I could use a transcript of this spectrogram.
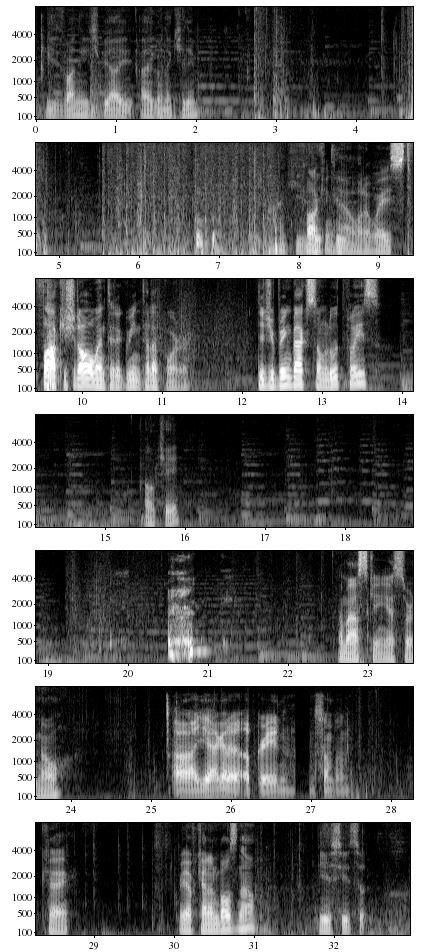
He's 1 HP, I, I gonna kill him. He's Fucking too. hell, what a waste. Fuck, you should all went to the green teleporter. Did you bring back some loot, please? Okay. I'm asking yes or no. Uh, yeah, I gotta upgrade something. Okay. We have cannonballs now? Yes, yes. A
